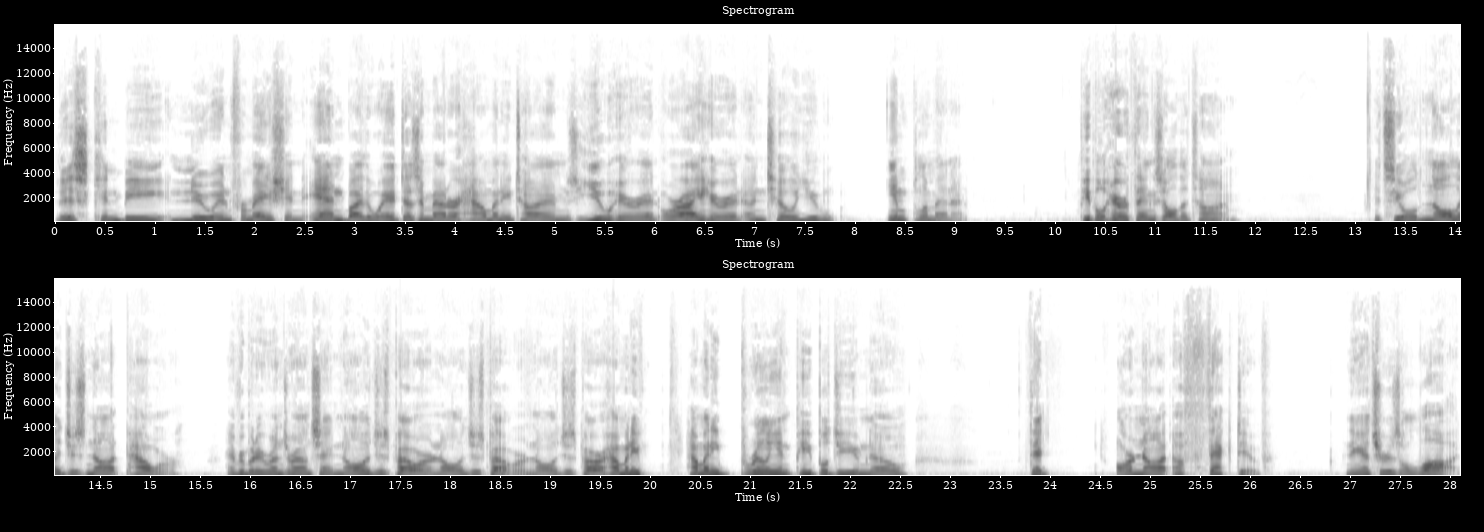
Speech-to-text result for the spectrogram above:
this can be new information. And by the way, it doesn't matter how many times you hear it or I hear it until you implement it. People hear things all the time. It's the old knowledge is not power. Everybody runs around saying knowledge is power, knowledge is power, knowledge is power. How many how many brilliant people do you know that are not effective? And the answer is a lot.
